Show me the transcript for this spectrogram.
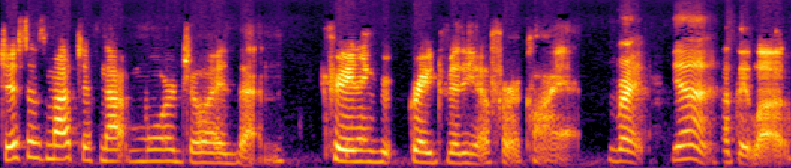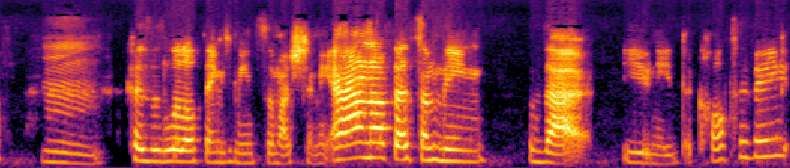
just as much, if not more, joy than creating great video for a client. Right. Yeah. That they love. Hmm. Because the little things mean so much to me. And I don't know if that's something that you need to cultivate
